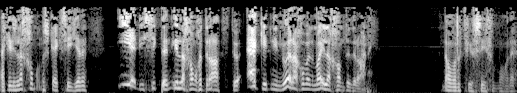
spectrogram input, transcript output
Ek het die lichaam onderskijk, sê, jyre, jy die siekte in die lichaam gedra, toe ek het nie nodig om in my lichaam te dra nie. Dan wil ek vir jou sê vanmorgen,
